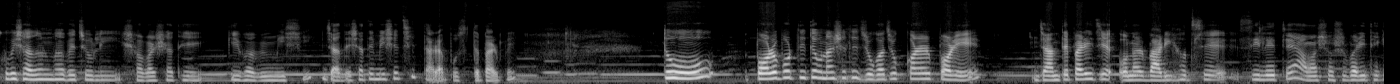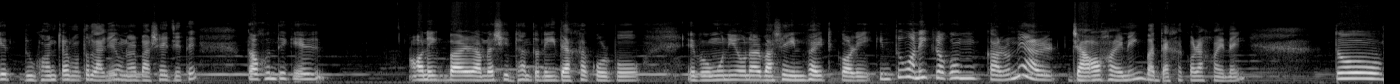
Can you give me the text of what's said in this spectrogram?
খুবই সাধারণভাবে চলি, সবার সাথে কীভাবে মিশি, যাদের সাথে মিশেছি তারা বুঝতে পারবে। তো পরবর্তীতে ওনার সাথে যোগাযোগ করার পরে জানতে পারি যে ওনার বাড়ি হচ্ছে সিলেটে, আমার শ্বশুরবাড়ি থেকে দু ঘণ্টার মতো লাগে ওনার বাসায় যেতে। তখন থেকে অনেকবার আমরা সিদ্ধান্ত নেই দেখা করব এবং উনি ওনার বাসায় ইনভাইট করে। কিন্তু অনেক রকম কারণে আর যাওয়া হয় নাই বা দেখা করা হয় নাই। তো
